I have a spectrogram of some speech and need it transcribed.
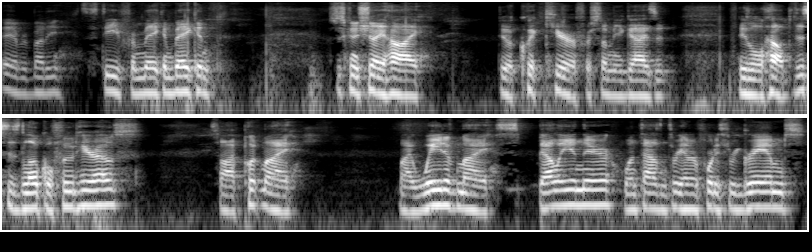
Hey everybody, it's Steve from Making Bacon. I was just going to show you how I do a quick cure for some of you guys that need a little help. This is Local Food Heroes. So I put my my weight of my belly in there, 1,343 grams.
